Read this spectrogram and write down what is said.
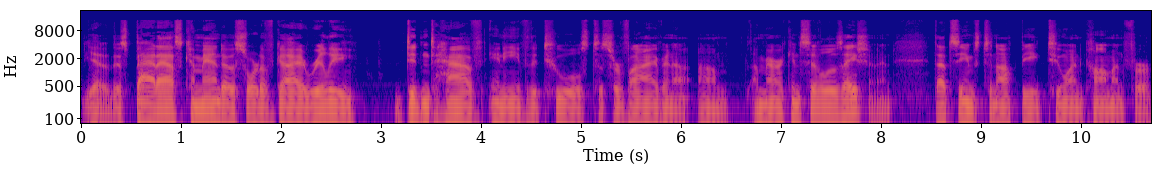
you know, this badass commando sort of guy really didn't have any of the tools to survive in a um, American civilization, and that seems to not be too uncommon for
